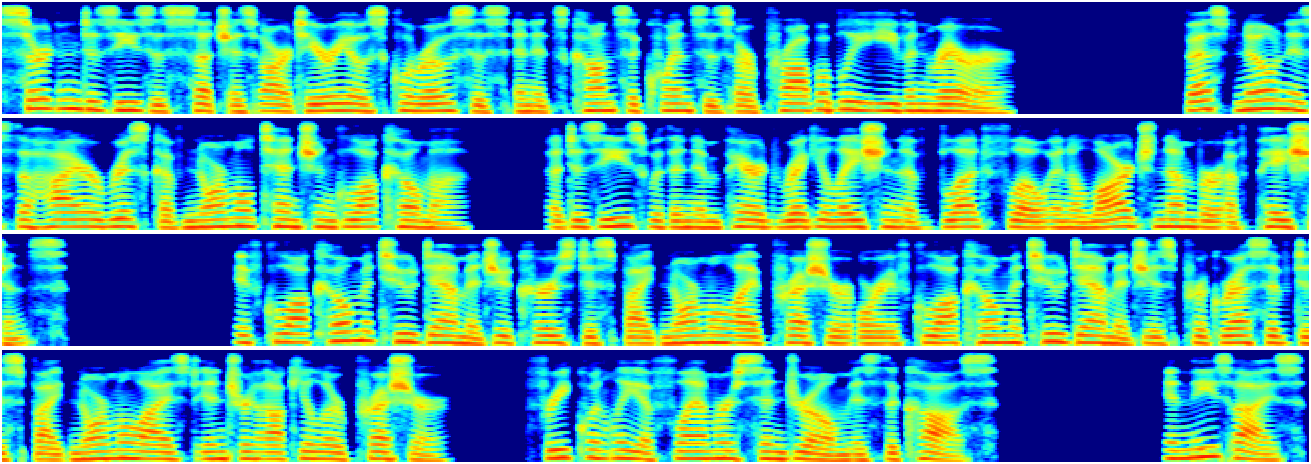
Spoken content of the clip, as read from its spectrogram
Certain diseases such as arteriosclerosis and its consequences are probably even rarer. Best known is the higher risk of normal tension glaucoma, a disease with an impaired regulation of blood flow in a large number of patients. If glaucomatous damage occurs despite normal eye pressure or if glaucomatous damage is progressive despite normalized intraocular pressure, frequently a Flammer syndrome is the cause. In these eyes,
